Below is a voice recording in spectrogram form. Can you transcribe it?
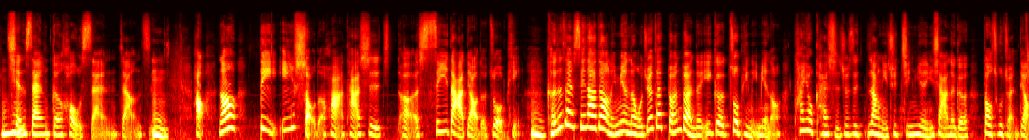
嗯、前三跟后三这样子。嗯，好，然后。第一首的话，它是呃 C 大调的作品，嗯，可是，在 C 大调里面呢，我觉得在短短的一个作品里面哦，它又开始就是让你去惊艳一下那个到处转调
